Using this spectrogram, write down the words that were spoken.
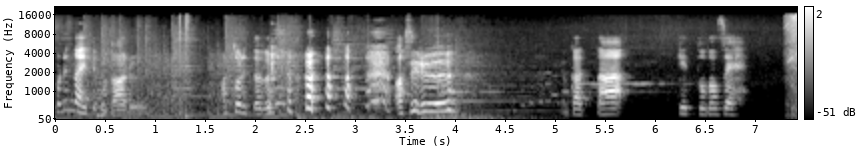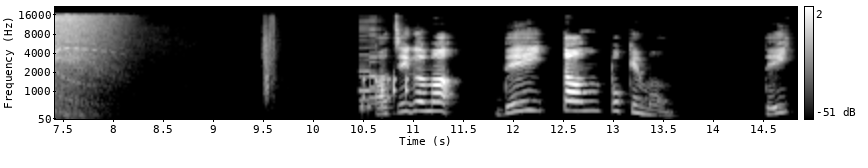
取れないってことある？あ取れた。焦る。よかった。ゲットだぜ。ガチグマ。デイタンポケモン。デイ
